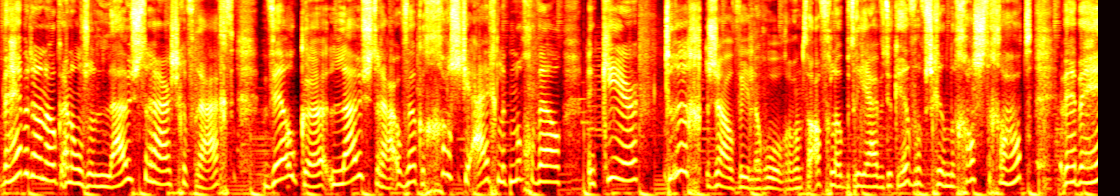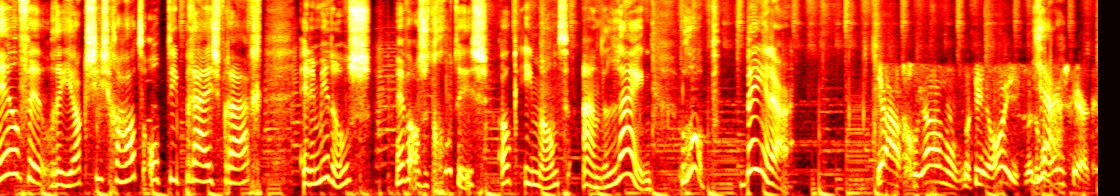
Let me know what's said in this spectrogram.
we hebben dan ook aan onze luisteraars gevraagd welke luisteraar of welke gast je eigenlijk nog wel een keer terug zou willen horen. Want de afgelopen drie jaar hebben we natuurlijk heel veel verschillende gasten gehad. We hebben heel veel reacties gehad op die prijsvraag. En inmiddels hebben we, als het goed is, ook iemand aan de lijn. Rob, ben je daar? Ja, goedenavond Martine, hoi, met Rob Heemskerk.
